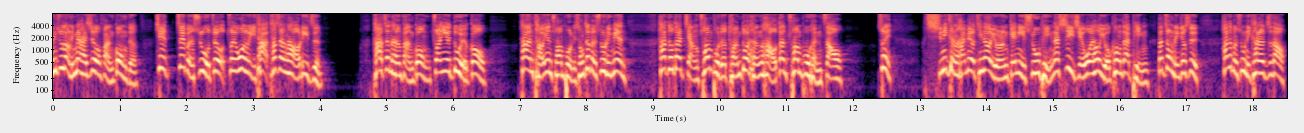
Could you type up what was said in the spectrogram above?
民主党里面还是有反共的。其实这本书我最最为以他，他是很好的例子。他真的很反共，专业度也够。他很讨厌川普。你从这本书里面，他都在讲川普的团队很好，但川普很糟。所以你可能还没有听到有人给你书评。那细节我以后有空再评。但重点就是。他这本书你看就知道，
